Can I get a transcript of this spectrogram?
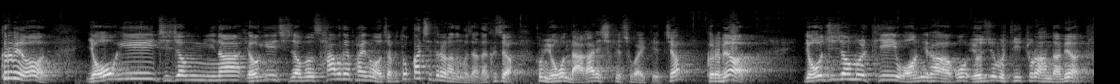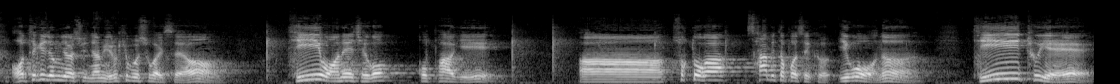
그러면 여기 지점이나 여기 지점은 4분의 파이는 어차피 똑같이 들어가는 거잖아요. 그죠? 그럼 요건 나가리 시킬 수가 있겠죠? 그러면 요 지점을 D1이라 하고 요 지점을 D2라 한다면 어떻게 정리할 수 있냐면 이렇게 볼 수가 있어요. D1의 제곱 곱하기 어, 속도가 4m/s 이거는 D2의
